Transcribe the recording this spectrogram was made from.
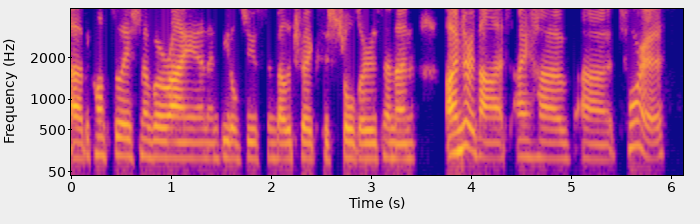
uh, the constellation of Orion and Betelgeuse and Bellatrix, his shoulders, and then under that I have uh, Taurus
